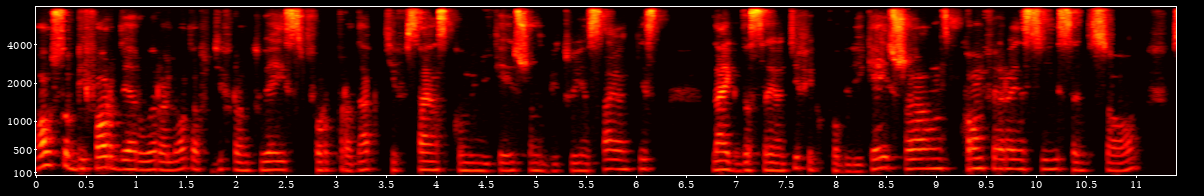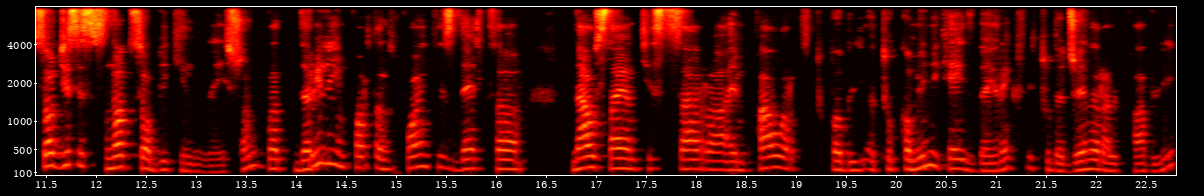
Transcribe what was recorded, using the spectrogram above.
also before there were a lot of different ways for productive science communication between scientists like the scientific publications, conferences, and so on. So this is not so big innovation, but the really important point is that uh, now scientists are uh, empowered to, to communicate directly to the general public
